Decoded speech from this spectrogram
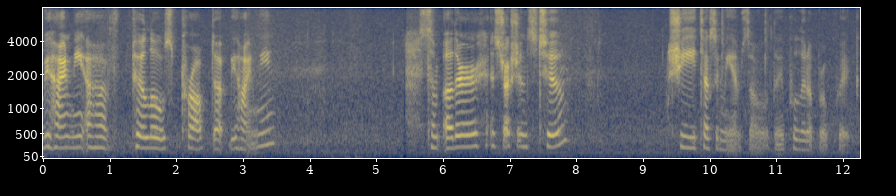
behind me I have pillows propped up behind me. Some other instructions too. She texted me up, so let me pull it up real quick.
